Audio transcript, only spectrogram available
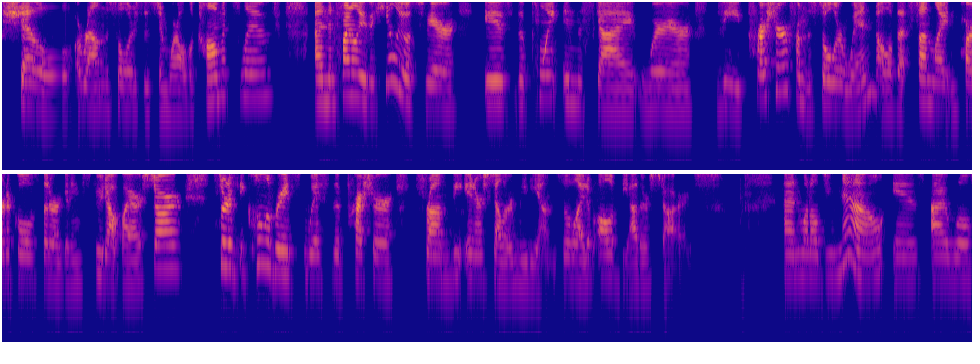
shell around the solar system where all the comets live. And then finally, the heliosphere is the point in the sky where the pressure from the solar wind, all of that sunlight and particles that are getting spewed out by our star, sort of equilibrates with the pressure from the interstellar medium, so the light of all of the other stars. And what I'll do now is I will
